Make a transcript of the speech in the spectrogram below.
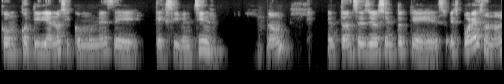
cotidianos y comunes de que exhiben cine, ¿no? Entonces yo siento que es, es por eso, ¿no?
